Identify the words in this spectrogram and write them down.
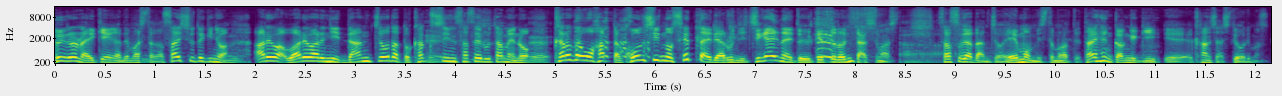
ろいろな意見が出ましたが最終的には、あれは我々に団長だと確信させるための 体を張った渾身の接待であるに違いないという結論に達しました。さすが団長ええもん見せてもらって大変感激、えー感謝しております、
